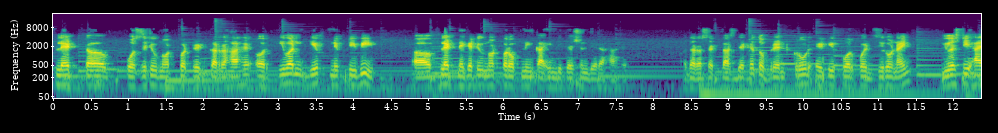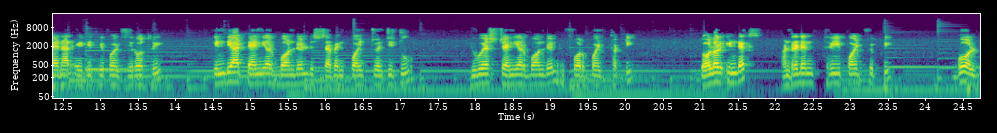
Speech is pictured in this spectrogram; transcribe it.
फ्लैट पॉजिटिव नोट पर ट्रेड कर रहा है। और इवन गिफ्ट निफ्टी भी फ्लैट नेगेटिव नोट पर ओपनिंग का इंडिकेशन दे रहा है। अदर असेट क्लास देखें तो Brent crude 84.09 USD INR 83.03 India 10 year bond yield 7.22 US 10 year bond yield 4.30 dollar index 103.50 gold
